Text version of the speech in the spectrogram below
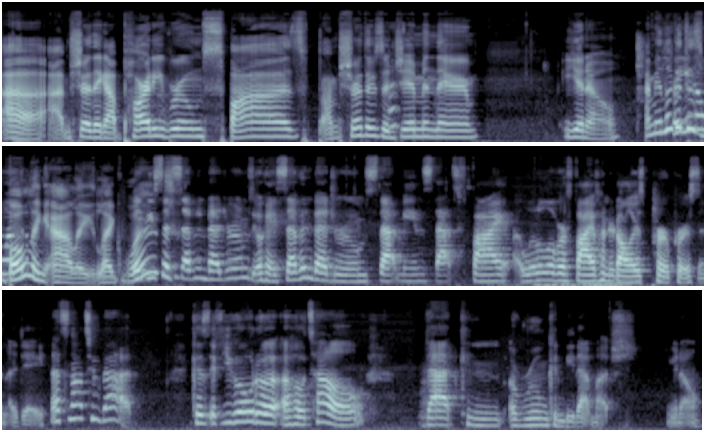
Uh, I'm sure they got party rooms, spas. I'm sure there's a gym in there. You know, I mean, look But at this bowling alley. Like, what? If you said seven bedrooms, okay, seven bedrooms. That means that's five, a little over five hundred dollars per person a day. That's not too bad. Because if you go to a hotel, that can a room can be that much. You know,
